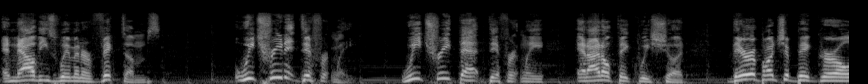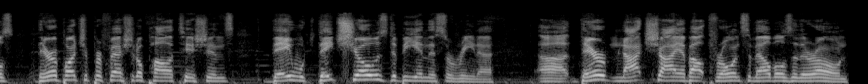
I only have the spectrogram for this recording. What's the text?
and now these women are victims. We treat it differently. We treat that differently, and I don't think we should. They're a bunch of big girls. They're a bunch of professional politicians. They they chose to be in this arena. Uh, they're not shy about throwing some elbows of their own.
